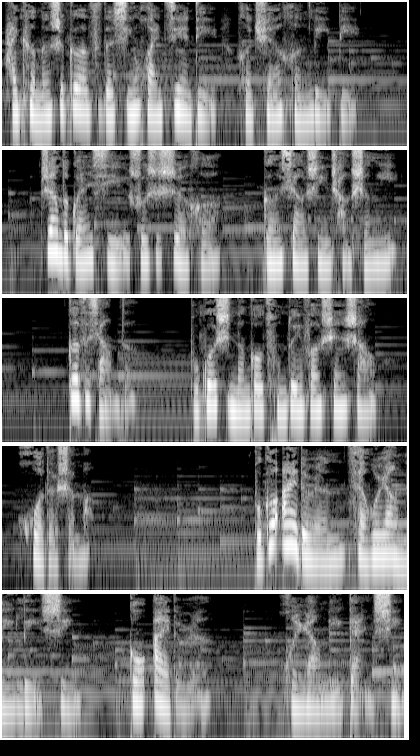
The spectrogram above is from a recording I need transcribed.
还可能是各自的心怀芥蒂和权衡利弊。这样的关系说是适合，更像是一场生意。各自想的，不过是能够从对方身上获得什么。不够爱的人才会让你理性，够爱的人会让你感性。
